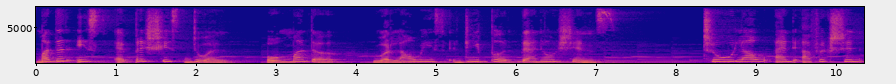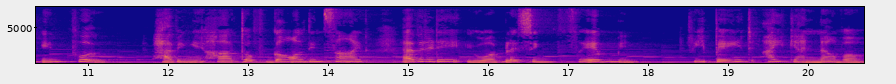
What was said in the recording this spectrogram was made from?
Mother is a precious jewel. O mother, your love is deeper than oceans. True love and affection in full, having a heart of gold inside, every day your blessings save me. Repay it I can never.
